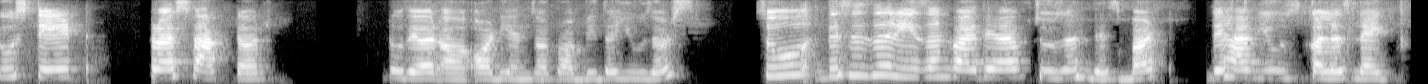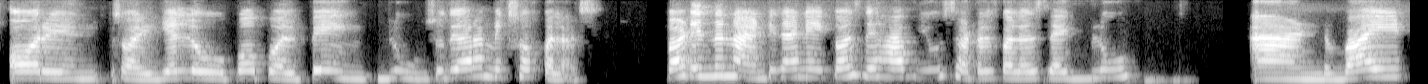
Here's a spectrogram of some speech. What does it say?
to state trust factor to their uh, audience or probably the users. So this is the reason why they have chosen this, but they have used colors like orange, sorry, yellow, purple, pink, blue. So they are a mix of colors. But in the 99 acres, they have used subtle colors like blue and white.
